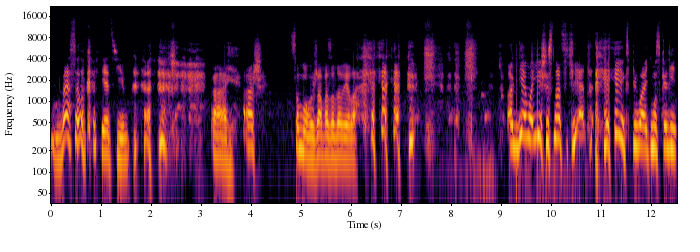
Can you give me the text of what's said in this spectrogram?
весело капець їм. Ай, аж самого жаба задавила. А где мої 16 лет? Як співають москалі.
